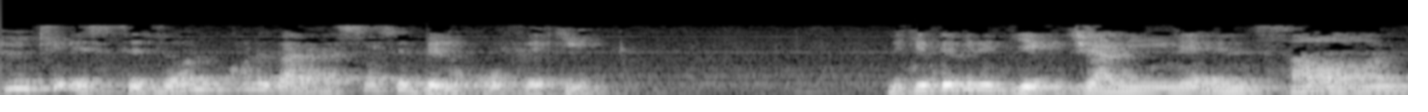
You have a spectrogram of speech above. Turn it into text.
این که استدلال می‌کنه بر اساس بالقوگی میگه ببینید یک جنین انسان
